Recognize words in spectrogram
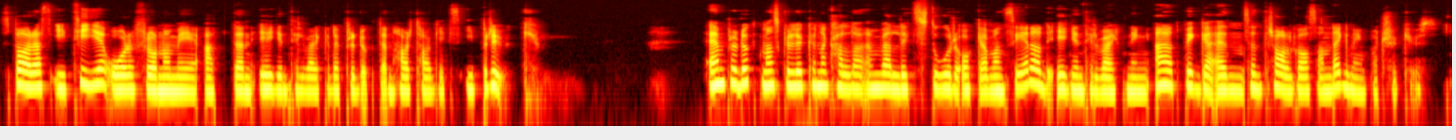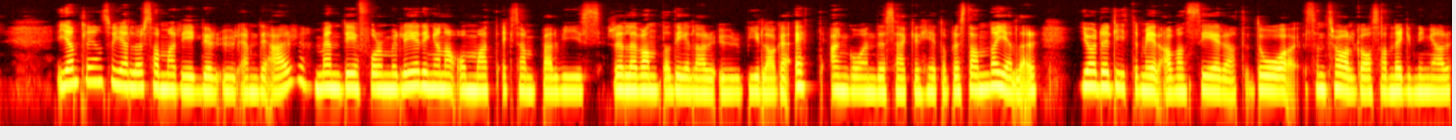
sparas i tio år från och med att den egentillverkade produkten har tagits i bruk. En produkt man skulle kunna kalla en väldigt stor och avancerad egentillverkning är att bygga en centralgasanläggning på ett sjukhus. Egentligen så gäller samma regler ur MDR, men det är formuleringarna om att exempelvis relevanta delar ur bilaga 1 angående säkerhet och prestanda gäller gör det lite mer avancerat då centralgasanläggningar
